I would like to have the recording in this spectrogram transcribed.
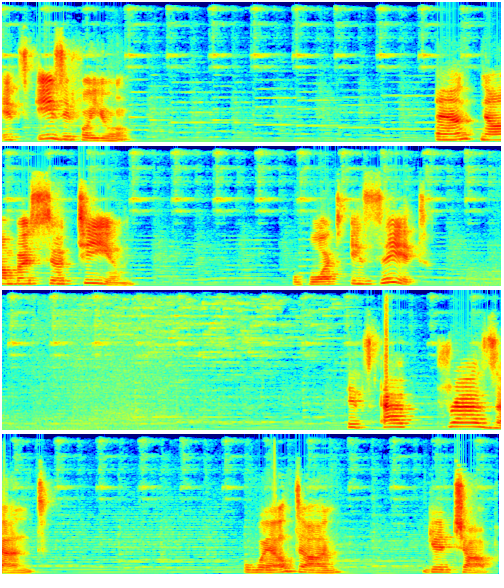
It's easy for you. And number 13. What is it? It's a present. Well done. Good job.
